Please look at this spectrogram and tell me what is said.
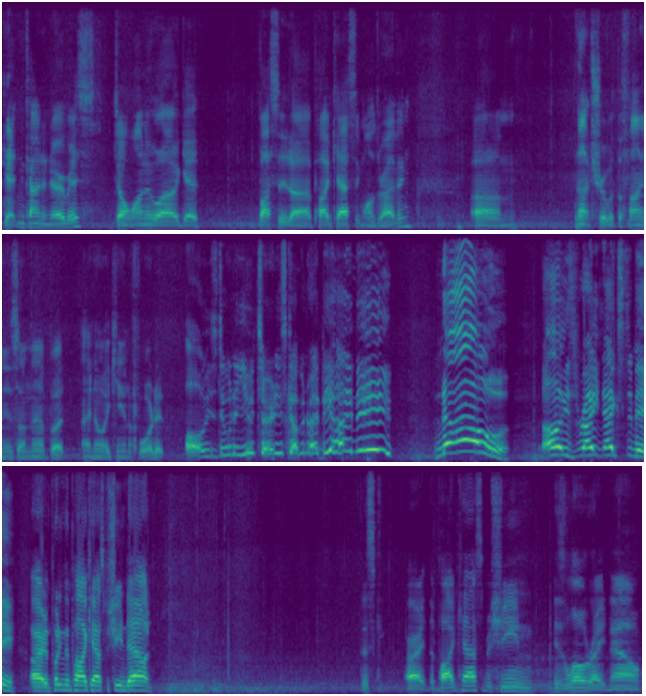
getting kind of nervous. Don't want to uh, get busted uh, podcasting while driving. Um, not sure what the fine is on that, but I know I can't afford it. Oh, he's doing a U turn. He's coming right behind me. No! Oh, he's right next to me. All right, I'm putting the podcast machine down. This. All right, the podcast machine is low right now.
